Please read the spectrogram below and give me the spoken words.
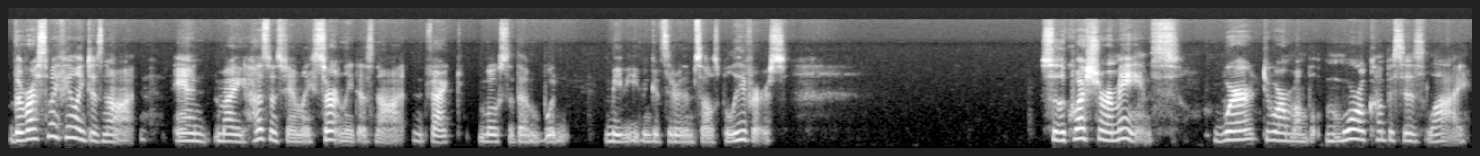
The rest of my family does not, and my husband's family certainly does not. In fact, most of them wouldn't maybe even consider themselves believers. So the question remains where do our moral compasses lie?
